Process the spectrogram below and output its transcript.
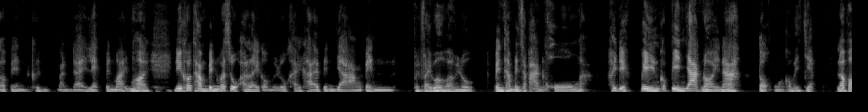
ก็เป็นขึ้นบันไดเหล็กเป็นไม้ม้อย นี่เขาทำเป็นวัสดุอะไรก็ไม่รู้คล้าย ๆ เป็นยางเป็น เป็นไฟเบอร์อะไม่รู้ เป็นทำเป็นสะพานโค้งอะ ให้เด็กปีนก็ปีนยากหน่อยนะ ตกมันก็ไม่เจ็บ แล้วพอ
